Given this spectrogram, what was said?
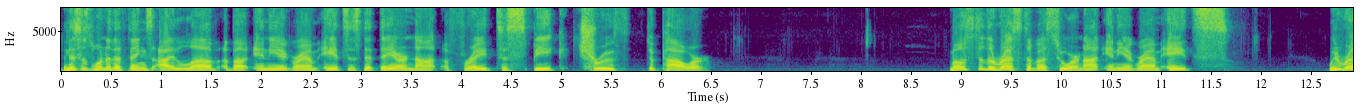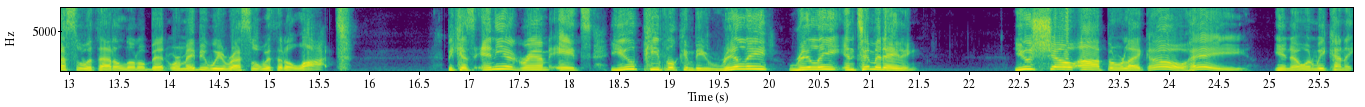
And this is one of the things I love about Enneagram 8s is that they are not afraid to speak truth to power. Most of the rest of us who are not Enneagram 8s, we wrestle with that a little bit, or maybe we wrestle with it a lot. Because Enneagram 8s, you people can be really, really intimidating. You show up and we're like, oh, hey, you know, when we kind of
